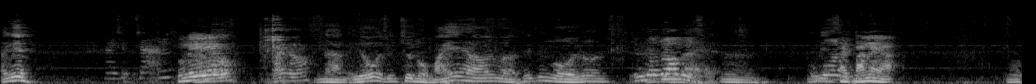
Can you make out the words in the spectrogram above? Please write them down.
Đánh đi. Hai triệu chẵn xuống đi. Cái nó nàng yếu thì chưa nổ máy thôi mà thấy cứ ngồi thôi. Này. Ừ. Đi. có sạch bán này ạ một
